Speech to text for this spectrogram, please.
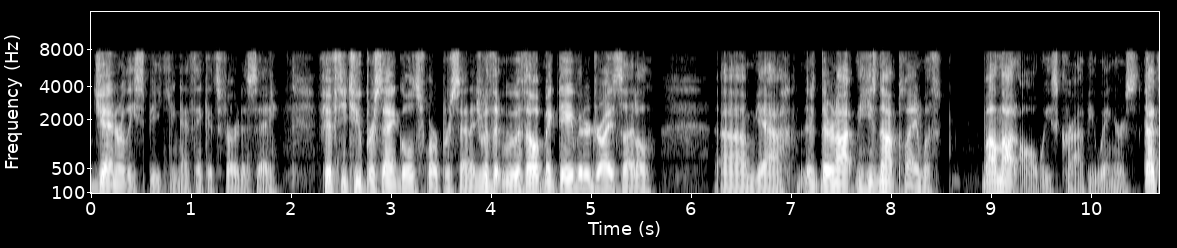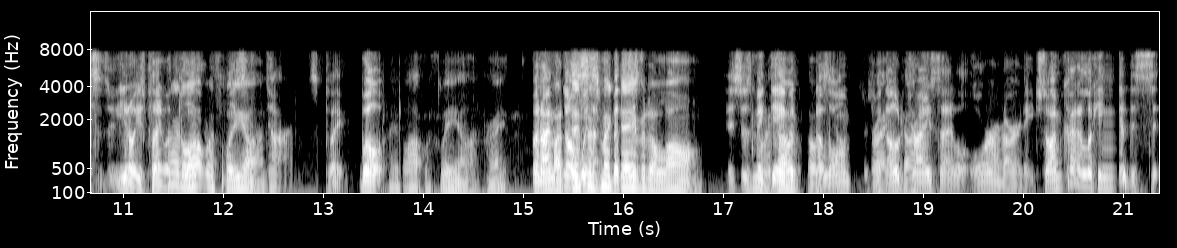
generally speaking, I think it's fair to say. 52% goals for percentage with without McDavid or Draisaitl. Um, yeah, they're, they're, not he's not playing with well, not always crappy wingers. That's you know, he's playing with a lot with Leon. Times. Play well, played a lot with Leon, right? But I'm but no, this with, is McDavid this, alone. This is McDavid alone guys. without right, gotcha. Or an RNH. So I'm kind of looking at the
